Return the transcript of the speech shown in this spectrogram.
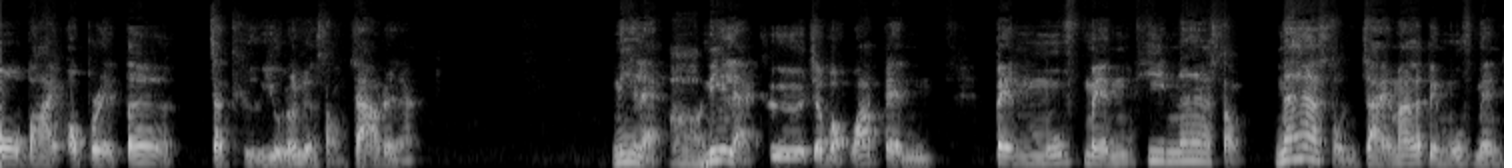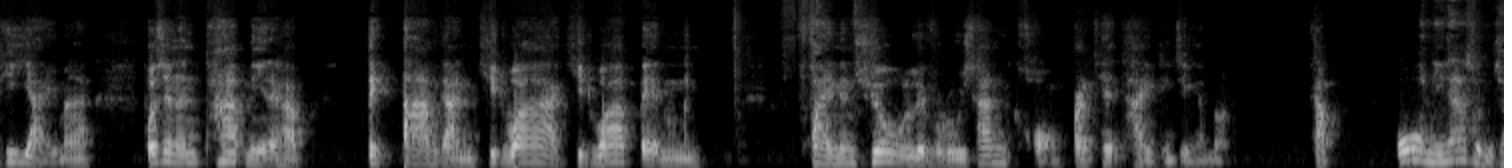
mobile operator จะถืออยู่แล้วเหลือสองเจ้าด้วยนะ นี่แหละอ๋อนี่แหละคือจะบอกว่าเป็น เป็น movement ที่น่าสนน่าสนใจมากและเป็น movement ที่ใหญ่มาก เพราะฉะนั้นภาพนี้นะครับ ติดตามกันคิดว่าคิดว่าเป็น financial revolution ของประเทศไทยจริง ๆ ครับนนท์ครับ โอ้นนี้น่าสนใจ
